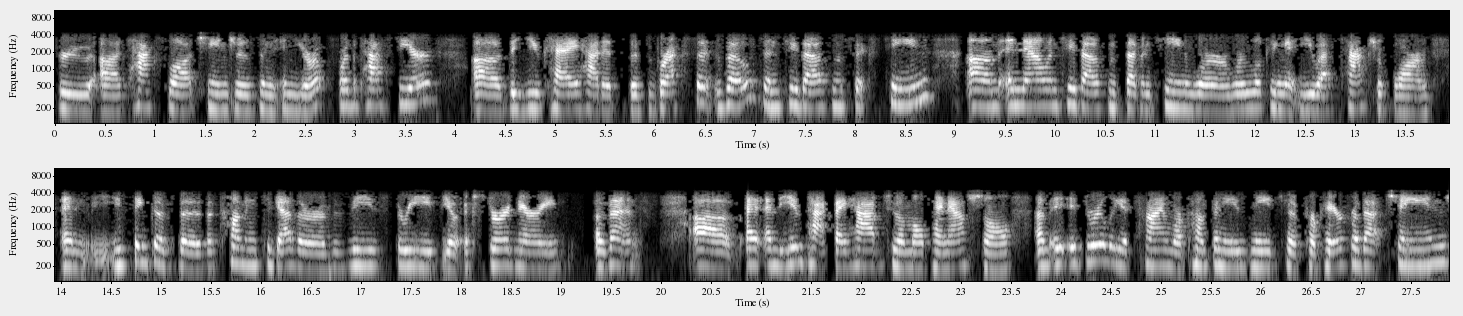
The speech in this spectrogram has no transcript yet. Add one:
through uh, tax law changes in, in Europe for the past year. Uh, the UK had its, its, Brexit vote in 2016, um, and now in 2017 we're, we're looking at U.S. tax reform. And you think of the, the coming together of these three you know, extraordinary events uh, and, and, the impact they have to a multinational, um, it, it's really a time where companies need to prepare for that change,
